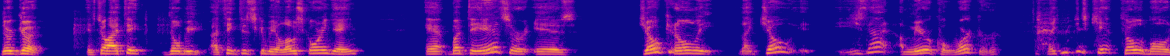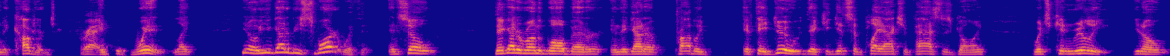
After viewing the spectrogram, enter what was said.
They're good, and so I think they'll be. I think this is going to be a low scoring game, and but the answer is Joe can only like Joe. He's not a miracle worker. Like you just can't throw the ball into coverage, right? And win. Like you know, you got to be smart with it. And so they got to run the ball better, and they got to probably, if they do, they can get some play action passes going, which can really, you know,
